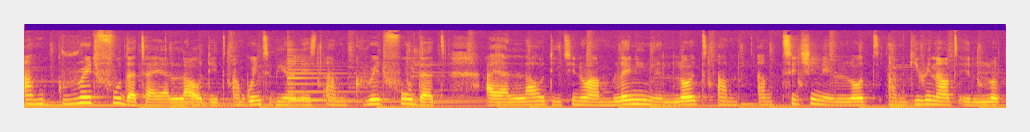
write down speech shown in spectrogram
I'm grateful that I allowed it. I'm going to be honest, I'm grateful that I allowed it. You know, I'm learning a lot, I'm I'm teaching a lot, I'm giving out a lot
